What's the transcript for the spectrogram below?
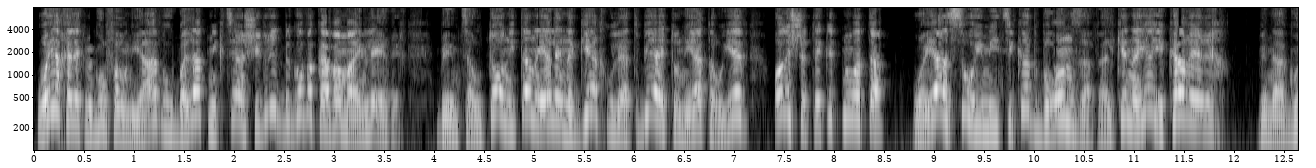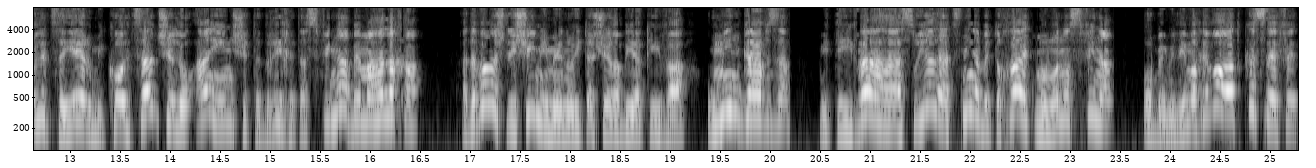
הוא היה חלק מגוף האונייה, והוא בלט מקצה השדרית בגובה קו המים לערך. באמצעותו ניתן היה לנגח ולהטביע את אוניית האויב, או לשתק את תנועתה. הוא היה עשוי מיציקת ברונזה, ועל כן היה יקר ערך. ונהגו לצייר מכל צד שלו עין שתדריך את הספינה במהלכה. הדבר השלישי ממנו התעשר רבי עקיבא הוא מין גבזה, מתיבה העשויה להצניע בתוכה את ממון הספינה, או במילים אחרות, כספת.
